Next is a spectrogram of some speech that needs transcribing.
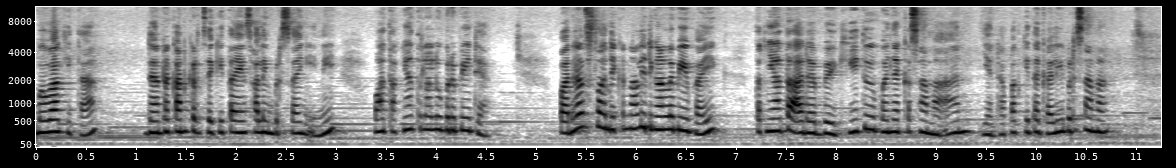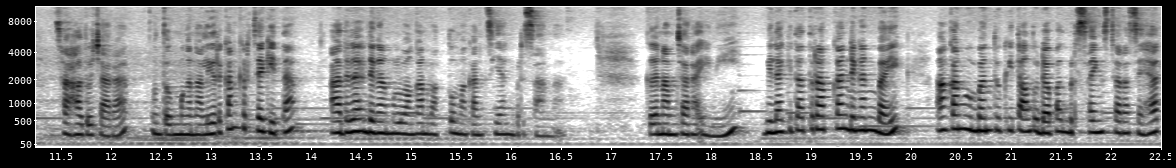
bahwa kita dan rekan kerja kita yang saling bersaing ini wataknya terlalu berbeda. Padahal setelah dikenali dengan lebih baik, ternyata ada begitu banyak kesamaan yang dapat kita gali bersama. Salah satu cara untuk mengenali rekan kerja kita adalah dengan meluangkan waktu makan siang bersama. Keenam cara ini, bila kita terapkan dengan baik, akan membantu kita untuk dapat bersaing secara sehat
